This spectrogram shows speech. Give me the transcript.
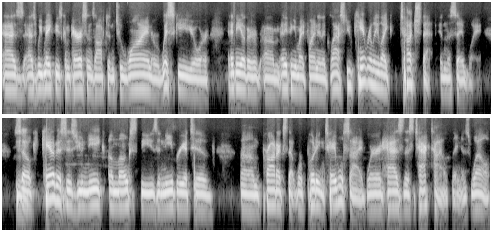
as as we make these comparisons often to wine or whiskey or any other um, anything you might find in a glass you can't really like touch that in the same way mm-hmm. so cannabis is unique amongst these inebriative um, products that we're putting tableside where it has this tactile thing as well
